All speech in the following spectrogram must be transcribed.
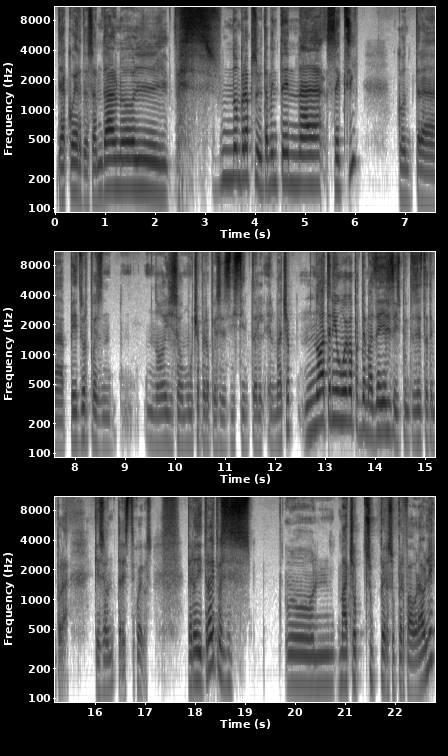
De acuerdo, Sam Darnold es un nombre absolutamente nada sexy contra Pittsburgh, pues no hizo mucho, pero pues es distinto el, el matchup. No ha tenido un juego de más de 16 puntos esta temporada, que son tres juegos. Pero Detroit, pues es un matchup súper, súper favorable.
